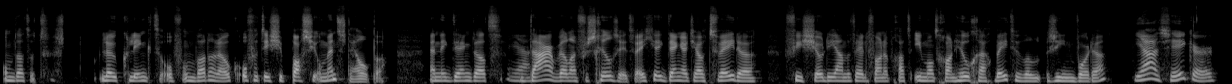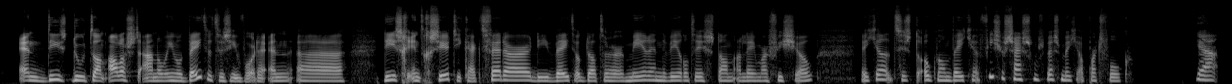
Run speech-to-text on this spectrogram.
Omdat het leuk klinkt of om wat dan ook. Of het is je passie om mensen te helpen. En ik denk dat Ja. daar wel een verschil zit. Weet je, ik denk dat jouw tweede fysio die je aan de telefoon hebt gehad, iemand gewoon heel graag beter wil zien worden. Ja, zeker. En die doet dan alles aan om iemand beter te zien worden. En eh, die is geïnteresseerd, die kijkt verder. Die weet ook dat er meer in de wereld is dan alleen maar fysio. Weet je, het is ook wel een beetje... Fysio's zijn soms best een beetje apart volk. Ja,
